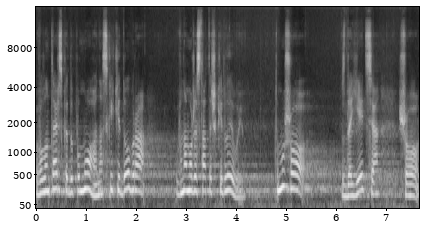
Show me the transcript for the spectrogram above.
волонтерська допомога, наскільки добра, вона може стати шкідливою. Тому що здається, що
